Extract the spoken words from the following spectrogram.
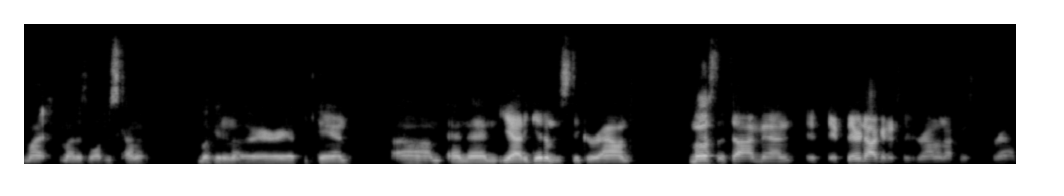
might might as well just kind of look at another area if you can. Um, and then yeah, to get them to stick around. Most of the time, man, if, if they're not going to stick around, they're not going to stick around.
